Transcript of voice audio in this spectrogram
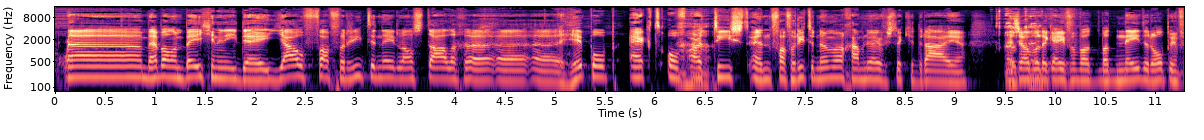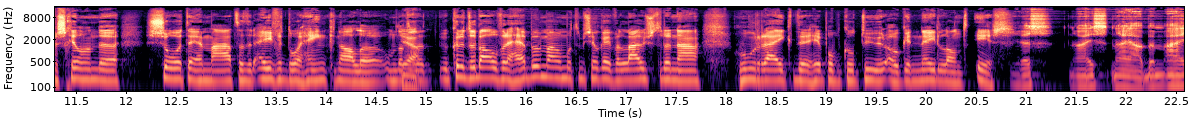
eh, we hebben al een beetje een idee. Jouw favoriete Nederlandstalige eh, eh, hip-hop act of Aha. artiest en favoriete nummer gaan we nu even een stukje draaien. En zo wil ik even wat, wat nederop in verschillende soorten en maten er even doorheen knallen. Omdat Ja. we, we kunnen het er wel over hebben, maar we moeten misschien ook even luisteren naar hoe rijk de hip-hopcultuur ook in Nederland is. Yes, nice. Nou ja, bij mij,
